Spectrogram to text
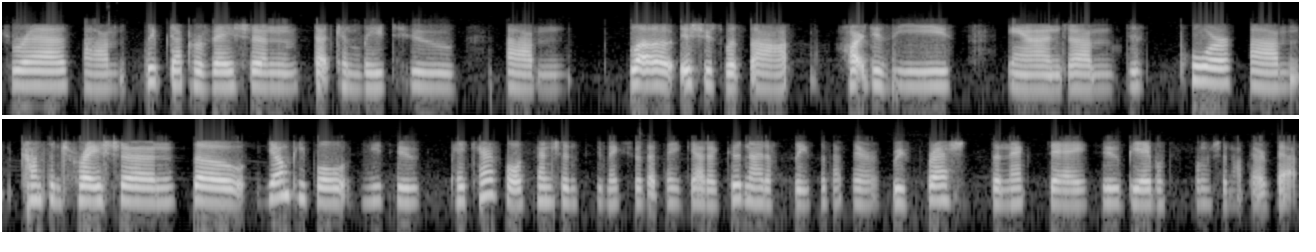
stress, um, sleep deprivation that can lead to um, issues with uh, heart disease and um, just poor um, concentration. So young people need to pay careful attention to make sure that they get a good night of sleep so that they're refreshed the next day to be able to function at their best.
